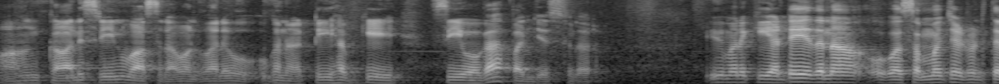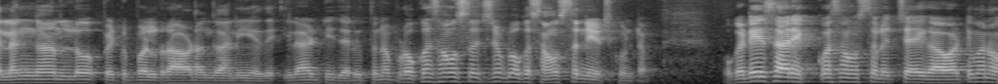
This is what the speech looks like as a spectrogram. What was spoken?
మహంకాళి శ్రీనివాసరావు అని వారు ఒక టీ హబ్కి సీఈఓగా పనిచేస్తున్నారు. ఇది మనకి అంటే ఏదైనా ఒక సంబంధించినటువంటి తెలంగాణలో పెట్టుబడులు రావడం కానీ అదే ఇలాంటివి జరుగుతున్నప్పుడు ఒక సంస్థ వచ్చినప్పుడు ఒక సంస్థ నేర్చుకుంటాం. ఒకటేసారి ఎక్కువ సంస్థలు వచ్చాయి కాబట్టి మనం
